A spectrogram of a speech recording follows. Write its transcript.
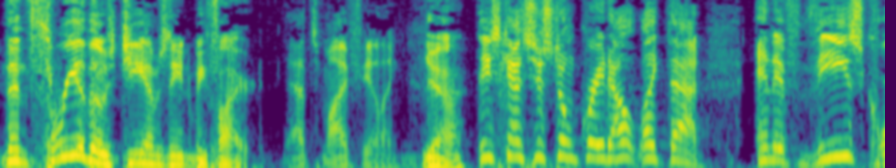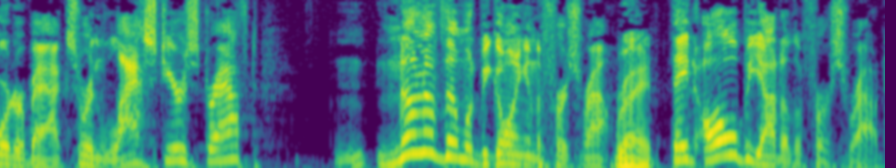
then three of those GMs need to be fired. That's my feeling. Yeah. These guys just don't grade out like that. And if these quarterbacks were in last year's draft, n- none of them would be going in the first round. Right. They'd all be out of the first round.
